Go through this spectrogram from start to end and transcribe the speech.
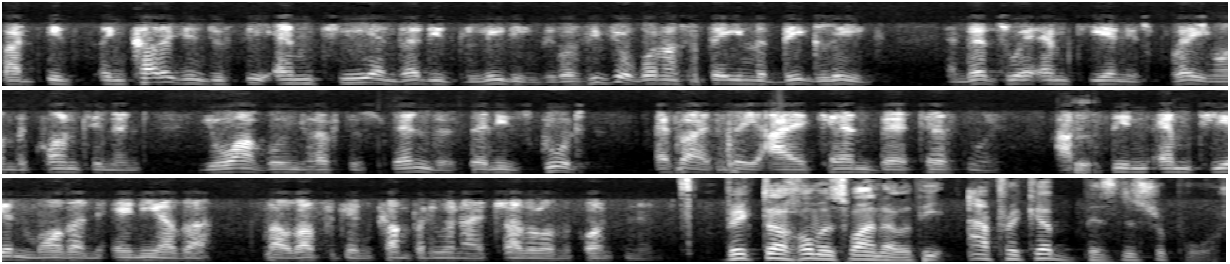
But it's encouraging to see MTN that is leading because if you're going to stay in the big league, and that's where MTN is playing on the continent, you are going to have to spend this. And it's good. As I say, I can bear testimony. I've seen MTN more than any other South African company when I travel on the continent. Victor Kgomoeswana with the Africa Business Report.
